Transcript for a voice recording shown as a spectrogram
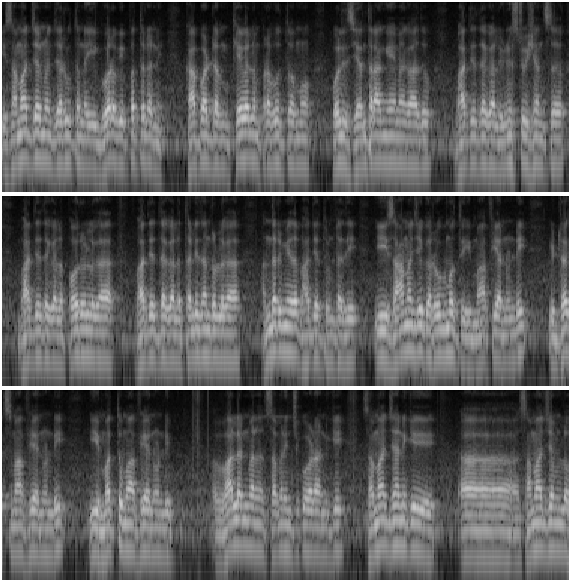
ఈ సమాజంలో జరుగుతున్న ఈ ఘోర విపత్తులని కాపాడడం కేవలం ప్రభుత్వము పోలీస్ యంత్రాంగమే కాదు బాధ్యత గల ఇన్స్టిట్యూషన్స్ బాధ్యత గల పౌరులుగా బాధ్యత గల తల్లిదండ్రులుగా అందరి మీద బాధ్యత ఉంటుంది. ఈ సామాజిక రుగుమతి ఈ మాఫియా నుండి ఈ డ్రగ్స్ మాఫియా నుండి ఈ మత్తు మాఫియా నుండి వాళ్ళని వాళ్ళని సమరించుకోవడానికి సమాజానికి సమాజంలో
